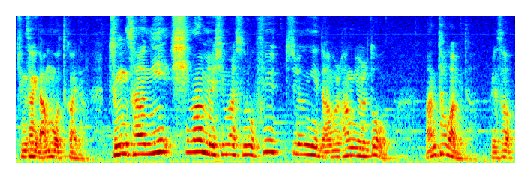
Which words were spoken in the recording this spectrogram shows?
증상이 남으면 어떡하냐? 증상이 심하면 심할수록 후유증이 남을 확률도 많다고 합니다. 그래서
